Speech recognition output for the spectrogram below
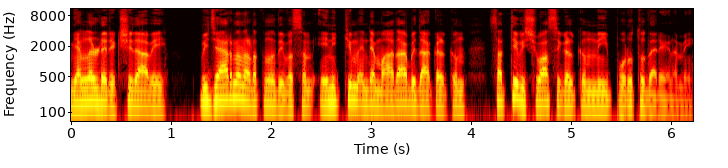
ഞങ്ങളുടെ രക്ഷിതാവേ വിചാരണ നടത്തുന്ന ദിവസം എനിക്കും എന്റെ മാതാപിതാക്കൾക്കും സത്യവിശ്വാസികൾക്കും നീ പുറത്തു തരേണമേ.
